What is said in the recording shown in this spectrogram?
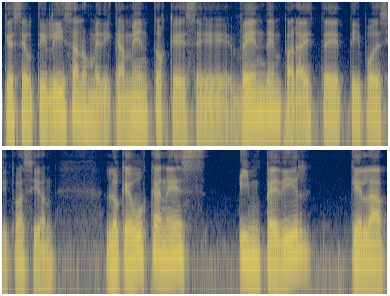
que se utilizan, los medicamentos que se venden para este tipo de situación, lo que buscan es impedir que la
